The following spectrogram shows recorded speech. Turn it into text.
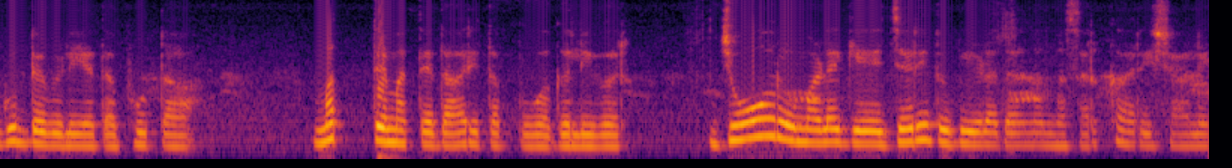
ಗುಡ್ಡವಿಳಿಯದ ಭೂತ, ಮತ್ತೆ ಮತ್ತೆ ದಾರಿ ತಪ್ಪುವ ಗಲಿವರ್. ಜೋರು ಮಳೆಗೆ ಜರಿದು ಬೀಳದ ನಮ್ಮ ಸರ್ಕಾರಿ ಶಾಲೆ.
